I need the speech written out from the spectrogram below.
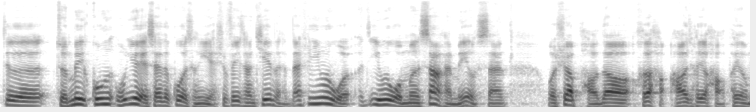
这个准备公越野赛的过程也是非常艰难，但是因为我因为我们上海没有山，我是要跑到和好好几个好朋友，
